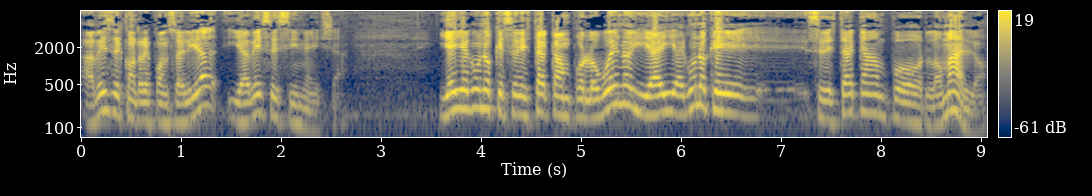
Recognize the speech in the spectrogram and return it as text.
a veces con responsabilidad y a veces sin ella. Y hay algunos que se destacan por lo bueno y hay algunos que se destacan por lo malo.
